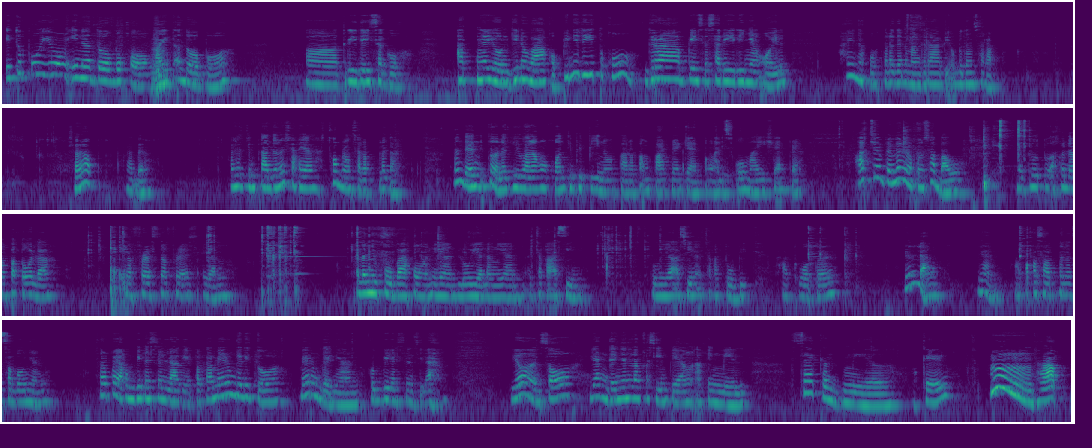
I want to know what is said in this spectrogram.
Ito po yung inadobo ko, white adobo, 3 days ago. At ngayon, ginawa ko, pinirito ko. Grabe sa sarili niyang oil. Ay nako, talaga naman grabe. Ubod ang sarap. Sarap. Grabe. Kasi timplado na siya, kaya sobrang sarap talaga. And then, ito, naghiwa lang akong konting pipino para pang partner kaya pang alis umay, syempre. At syempre, meron akong sabaw. Nagluto ako ng patola na fresh na fresh. Ayan. Alam niyo po ba kung ano yan? Luya lang yan. At saka asin. Luya, asin, at saka tubig. Hot water. Yun lang. Yan. Napakasarap na ng sabaw niyan. Sarap kaya kombinasyon lagi. Pagka merong ganito, merong ganyan. Kombinasyon sila. Yon, so, yan, ganyan lang kasimple ang aking meal. Second meal, okay? Hmm, harap.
